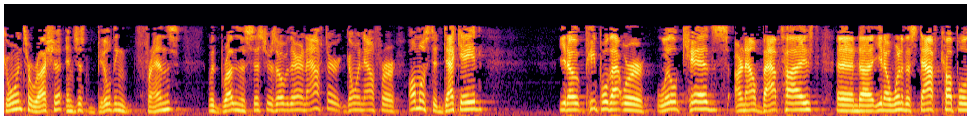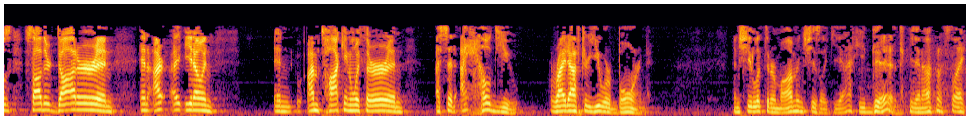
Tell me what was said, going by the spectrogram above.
going to Russia and just building friends with brothers and sisters over there. And after going now for almost a decade, you know, people that were little kids are now baptized. And, uh, you know, one of the staff couples saw their daughter and, and I, I you know, and, and I'm talking with her and, I said, I held you right after you were born. And she looked at her mom and she's like, Yeah, he did. You know, it's like,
